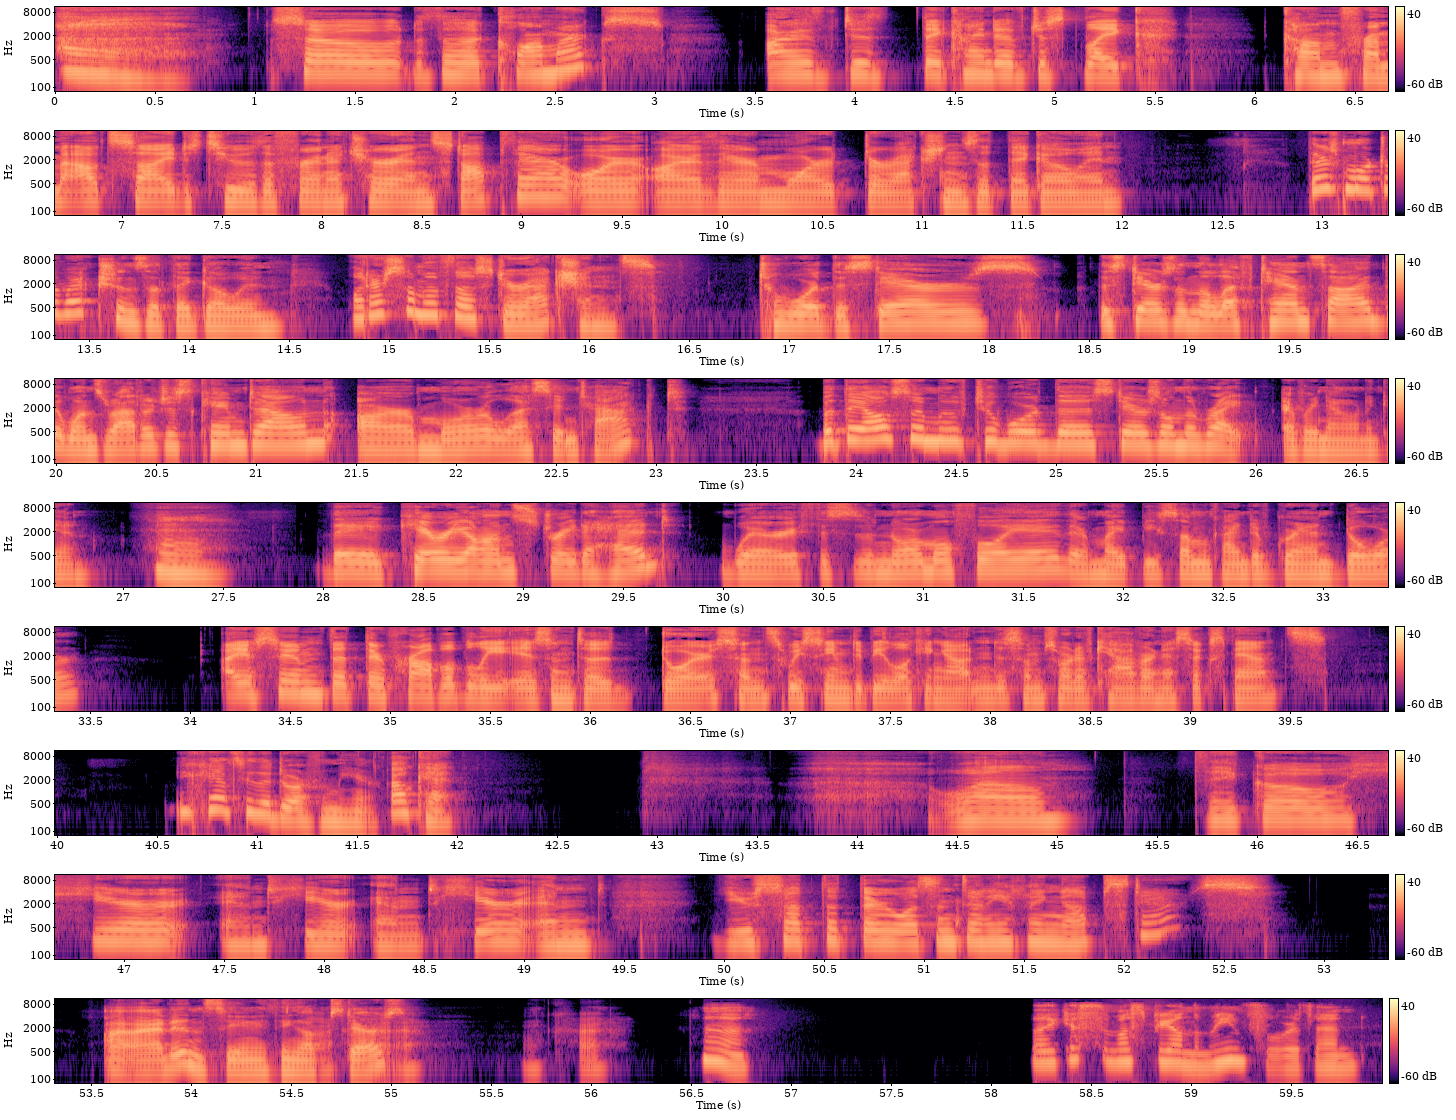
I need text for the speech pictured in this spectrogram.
so the claw marks are did they kind of just like come from outside to the furniture and stop there, or are there more directions that they go in? There's more directions that they go in. What are some of those directions? Toward the stairs. The stairs on the left hand side, the ones Rada just came down, are more or less intact. But they also move toward the stairs on the right every now and again. Hmm. They carry on straight ahead, where if this is a normal foyer, there might be some kind of grand door. I assume that there probably isn't a door since we seem to be looking out into some sort of cavernous expanse. You can't see the door from here. Okay. Well, they go here and here and here, and you said that there wasn't anything upstairs? I, I didn't see anything upstairs. Okay. Okay. Hmm. Well, I guess it must be on the main floor then.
